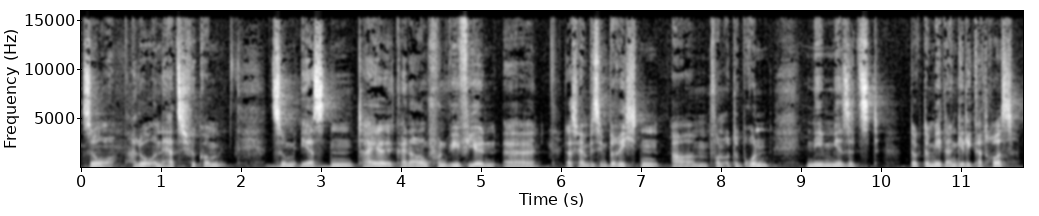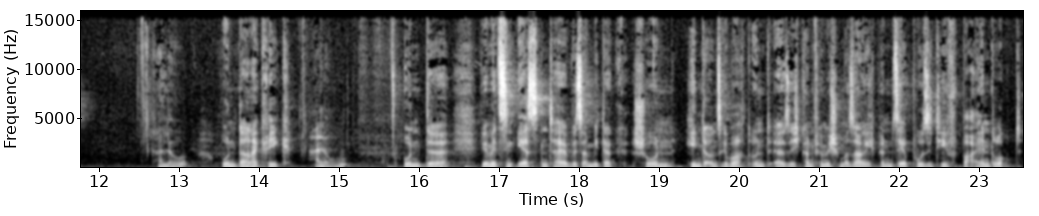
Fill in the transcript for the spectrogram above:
So, hallo und herzlich willkommen zum ersten Teil, keine Ahnung von wie vielen, äh, dass wir ein bisschen berichten ähm, von Otto Brunn. Neben mir sitzt Dr. Med Angelika Tross. Hallo. Und Dana Krieg. Hallo. Und äh, wir haben jetzt den ersten Teil bis am Mittag schon hinter uns gebracht und also ich kann für mich schon mal sagen, ich bin sehr positiv beeindruckt.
